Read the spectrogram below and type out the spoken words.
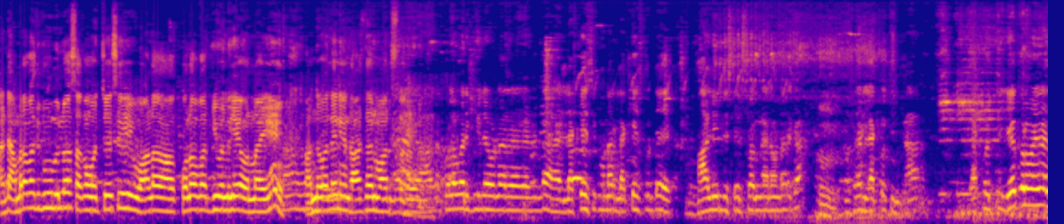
అంటే అమరావతి భూముల్లో సగం వచ్చేసి వాళ్ళ కుల వర్గీయులకే ఉన్నాయి. అందువల్లే నేను రాజధాని మారుస్తాను. కుల వర్గీయులు ఉన్నారు అంటే లెక్కేసుకున్నారు లెక్కేసుకుంటే వాళ్ళు శిల్పంగానే ఉన్నారుగా. ఒకసారి లెక్క వచ్చిందా లెక్క వచ్చి ఏ కులం అయినా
